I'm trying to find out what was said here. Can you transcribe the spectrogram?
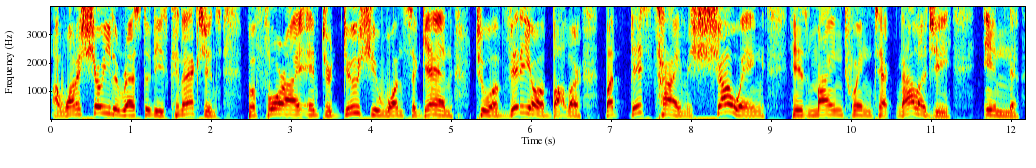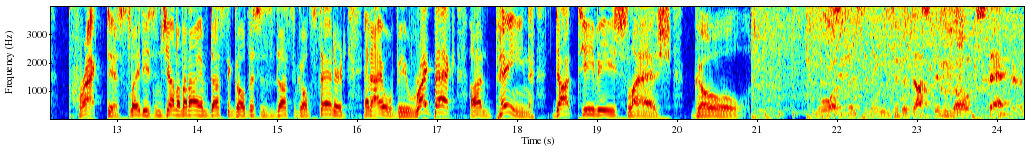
I want to show you the rest of these connections before I introduce you once again to a video of Buttler, but this time showing his mind twin technology in practice. Ladies and gentlemen, I am Dustin Gold. This is the Dustin Gold Standard, and I will be right back on Paine.tv slash gold. You're listening to the Dustin Gold Standard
